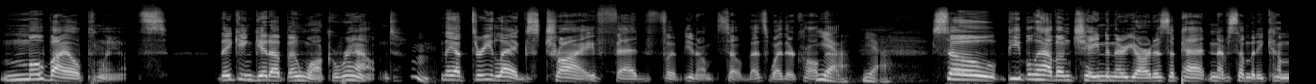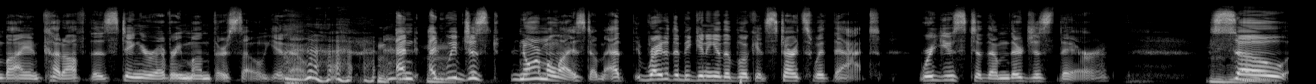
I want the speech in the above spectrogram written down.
mobile plants. They can get up and walk around. Hmm. They have three legs, tri, fed, foot, you know, so that's why they're called that. Yeah, yeah. So people have them chained in their yard as a pet and have somebody come by and cut off the stinger every month or so, you know. and and hmm. we've just normalized them. At right at the beginning of the book it starts with that. We're used to them. They're just there. So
